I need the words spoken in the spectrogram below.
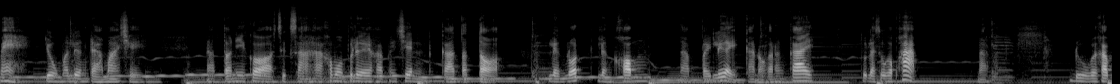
แม่โยงมาเรื่องดราม่าเฉยนะครับตอนนี้ก็ศึกษาหาข้อมูลไปเลยครับอย่างเช่น การตัดต่อเรื่องรถเรื่องคอมนะไปเรื่อย การออกกำลังกายดูแลสุขภาพนะดูไปครับ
